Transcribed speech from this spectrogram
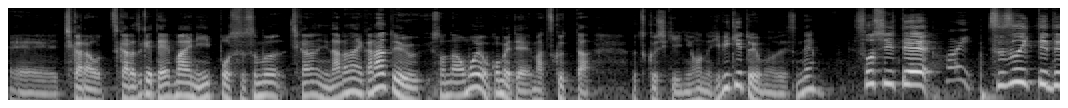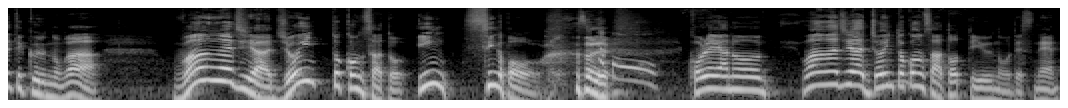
えー力を力づけて前に一歩進む力にならないかなというそんな思いを込めて、まあ、作った美しき日本の響きというものですね。そしてはい。続いて出てくるのがワンアジアジョイントコンサート in シンガポールこれあの、ワンアジアジョイントコンサートっていうのをですね、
